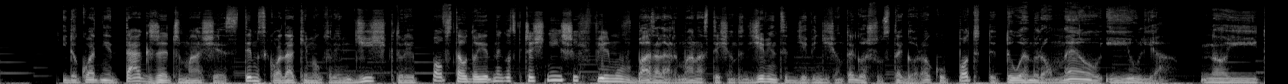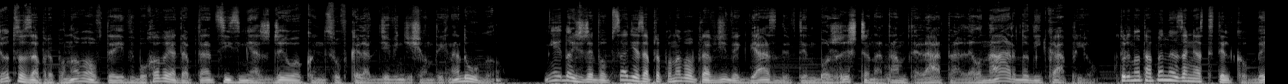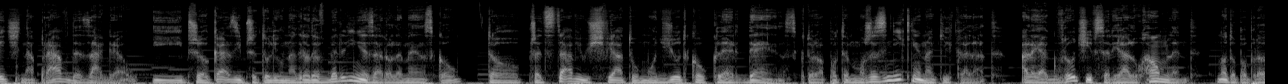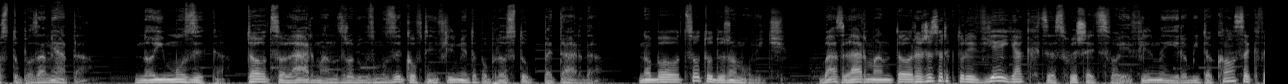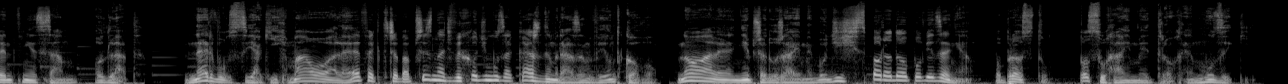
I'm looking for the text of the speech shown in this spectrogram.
I dokładnie tak rzecz ma się z tym składakiem, o którym dziś, który powstał do jednego z wcześniejszych filmów Baza Larmana z 1996 roku pod tytułem Romeo i Julia. No i to, co zaproponował w tej wybuchowej adaptacji, zmiażdżyło końcówkę lat 90. na długo. Nie dość, że w obsadzie zaproponował prawdziwe gwiazdy, w tym bożyszcze na tamte lata Leonardo DiCaprio, który notabene zamiast tylko być, naprawdę zagrał. I przy okazji przytulił nagrodę w Berlinie za rolę męską, to przedstawił światu młodziutką Claire Dance, która potem może zniknie na kilka lat, ale jak wróci w serialu Homeland, no to po prostu pozamiata. No i muzyka. To, co Larman zrobił z muzyką w tym filmie, to po prostu petarda. No bo co tu dużo mówić. Baz Larman to reżyser, który wie, jak chce słyszeć swoje filmy i robi to konsekwentnie sam od lat. Nerwus, jakich mało, ale efekt trzeba przyznać, wychodzi mu za każdym razem wyjątkowo. No ale nie przedłużajmy, bo dziś sporo do opowiedzenia. Po prostu posłuchajmy trochę muzyki.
